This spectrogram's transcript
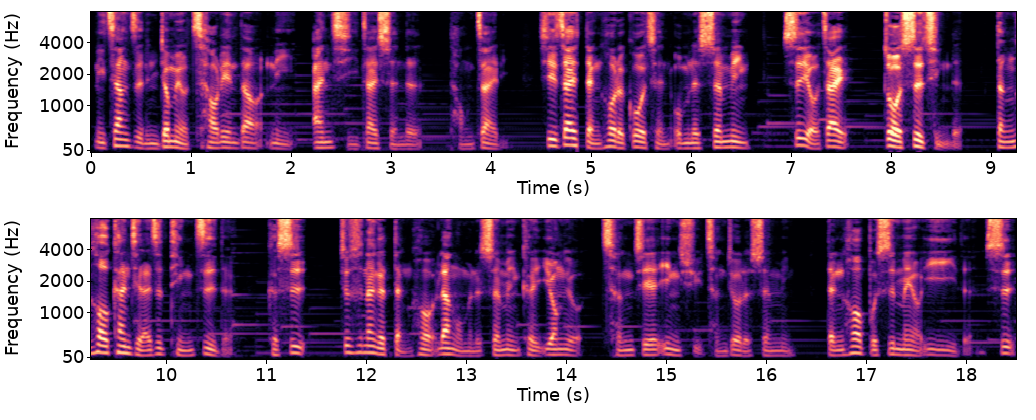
你这样子，你就没有操练到你安息在神的同在里。其实，在等候的过程，我们的生命是有在做事情的。等候看起来是停滞的，可是就是那个等候，让我们的生命可以拥有承接应许成就的生命。等候不是没有意义的，是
